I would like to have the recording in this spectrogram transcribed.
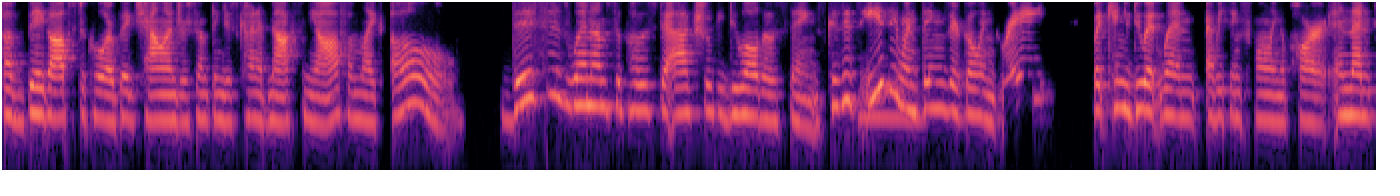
a big obstacle or big challenge or something just kind of knocks me off, I'm like, oh, this is when I'm supposed to actually do all those things. Cause it's easy when mm. things are going great, but can you do it when everything's falling apart? And then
